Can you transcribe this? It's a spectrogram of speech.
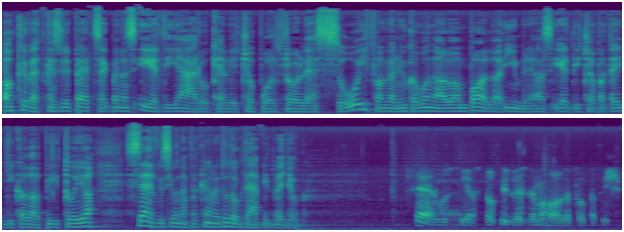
A következő percekben az érdi járókelő csoportról lesz szó. Itt van velünk a vonalon Balla Imre, az érdi csapat egyik alapítója. Szervusz, jó napot kívánok, Dudok Dávid vagyok. Szervusz, sziasztok, üdvözlöm a hallgatókat is.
